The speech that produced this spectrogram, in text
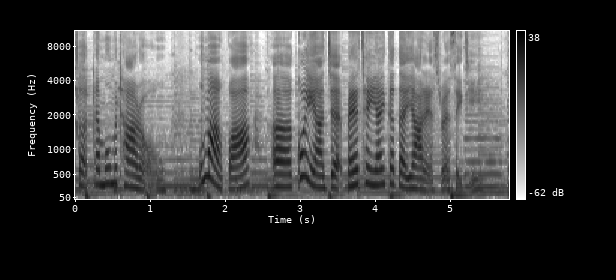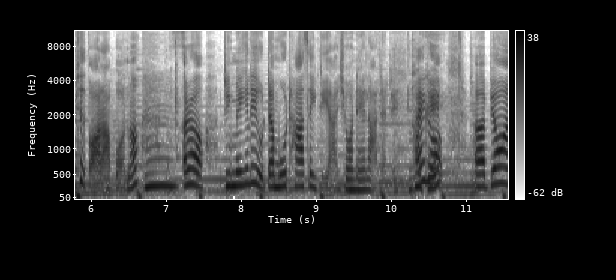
ဆိုတော့တန်မိုးမထားတော့ဘူး ဥပမာကွာအာကိုယ့်ရင်အချက်ဘဲအချိန်ရိုက်တက်တက်ရတယ်ဆိုတဲ့စိတ်ကြီးဖြစ်သွားတာပေါ့နော်อืมအဲ့တော့ဒီမိန်းကလေးကိုတန်မိုးထားစိတ်တွေကညှော်နေလာတတ်တယ်ဟုတ်ကဲ့တော့အာပြောရ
